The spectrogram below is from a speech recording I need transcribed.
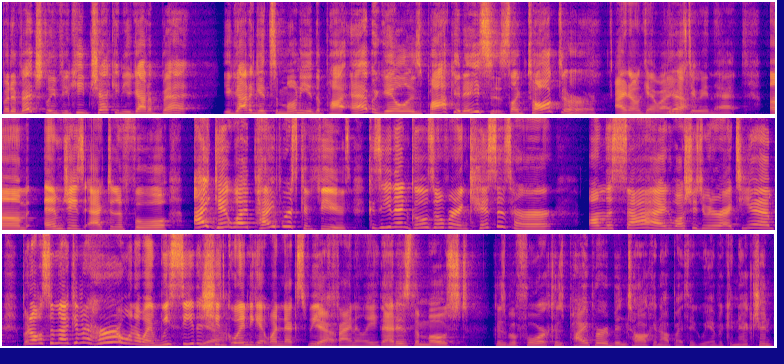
but eventually, if you keep checking, you got to bet. You got to get some money in the pot. Abigail is pocket aces. Like, talk to her. I don't get why Yeah. he's doing that. Um, MJ's acting a fool. I get why Piper's confused because he then goes over and kisses her on the side while she's doing her ITM, but also not giving her a one on one. We see that she's going to get one next week. finally, That is the most because before because Piper had been talking up. I think we have a connection,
